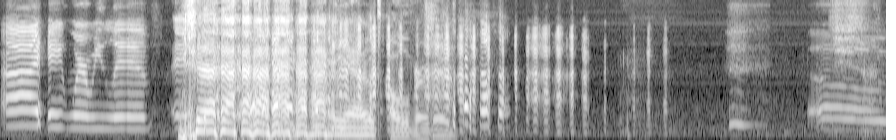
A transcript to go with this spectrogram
I hate where we live. yeah, it's over, dude. Oh,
